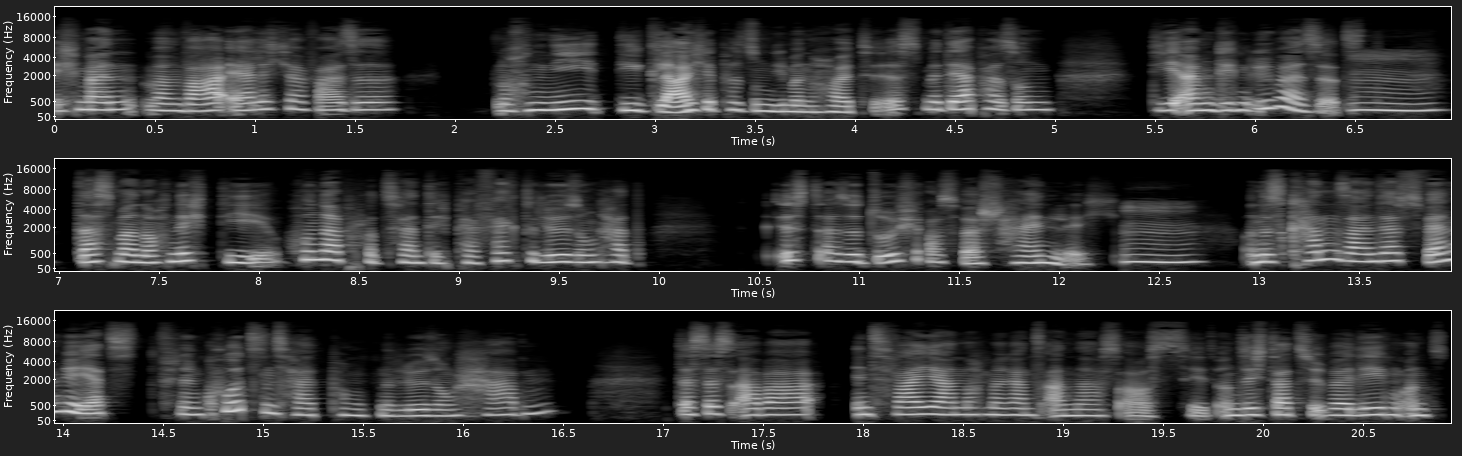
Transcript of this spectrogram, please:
Ich meine, man war ehrlicherweise noch nie die gleiche Person, die man heute ist, mit der Person, die einem gegenüber sitzt. Mhm. Dass man noch nicht die hundertprozentig perfekte Lösung hat, ist also durchaus wahrscheinlich. Mhm. Und es kann sein, selbst wenn wir jetzt für einen kurzen Zeitpunkt eine Lösung haben, dass es aber in zwei Jahren nochmal ganz anders aussieht und sich dazu überlegen und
